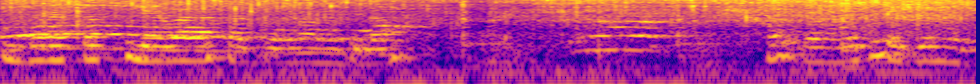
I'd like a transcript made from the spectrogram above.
সুন্দর একটা ফ্লেভার আসার জন্য আমি দিলাম। ভেজে নেব।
